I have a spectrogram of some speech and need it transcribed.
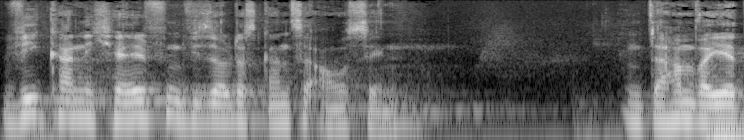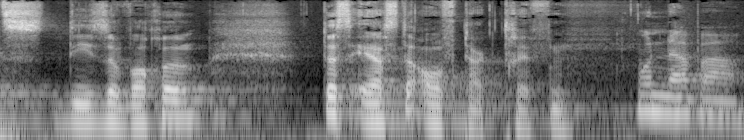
wie kann ich helfen, wie soll das Ganze aussehen. Und da haben wir jetzt diese Woche das erste Auftakttreffen. Wunderbar.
